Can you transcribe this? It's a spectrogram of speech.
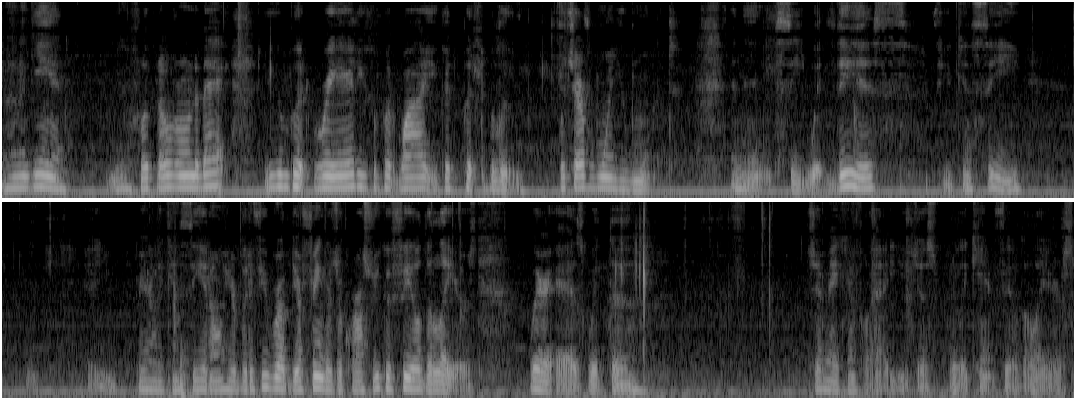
and again, you can flip it over on the back. You can put red, you can put white, you could put the blue, whichever one you want. And then see with this, if you can see, you barely can see it on here, but if you rub your fingers across, you can feel the layers. Whereas with the Jamaican flag, you just really can't feel the layers.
